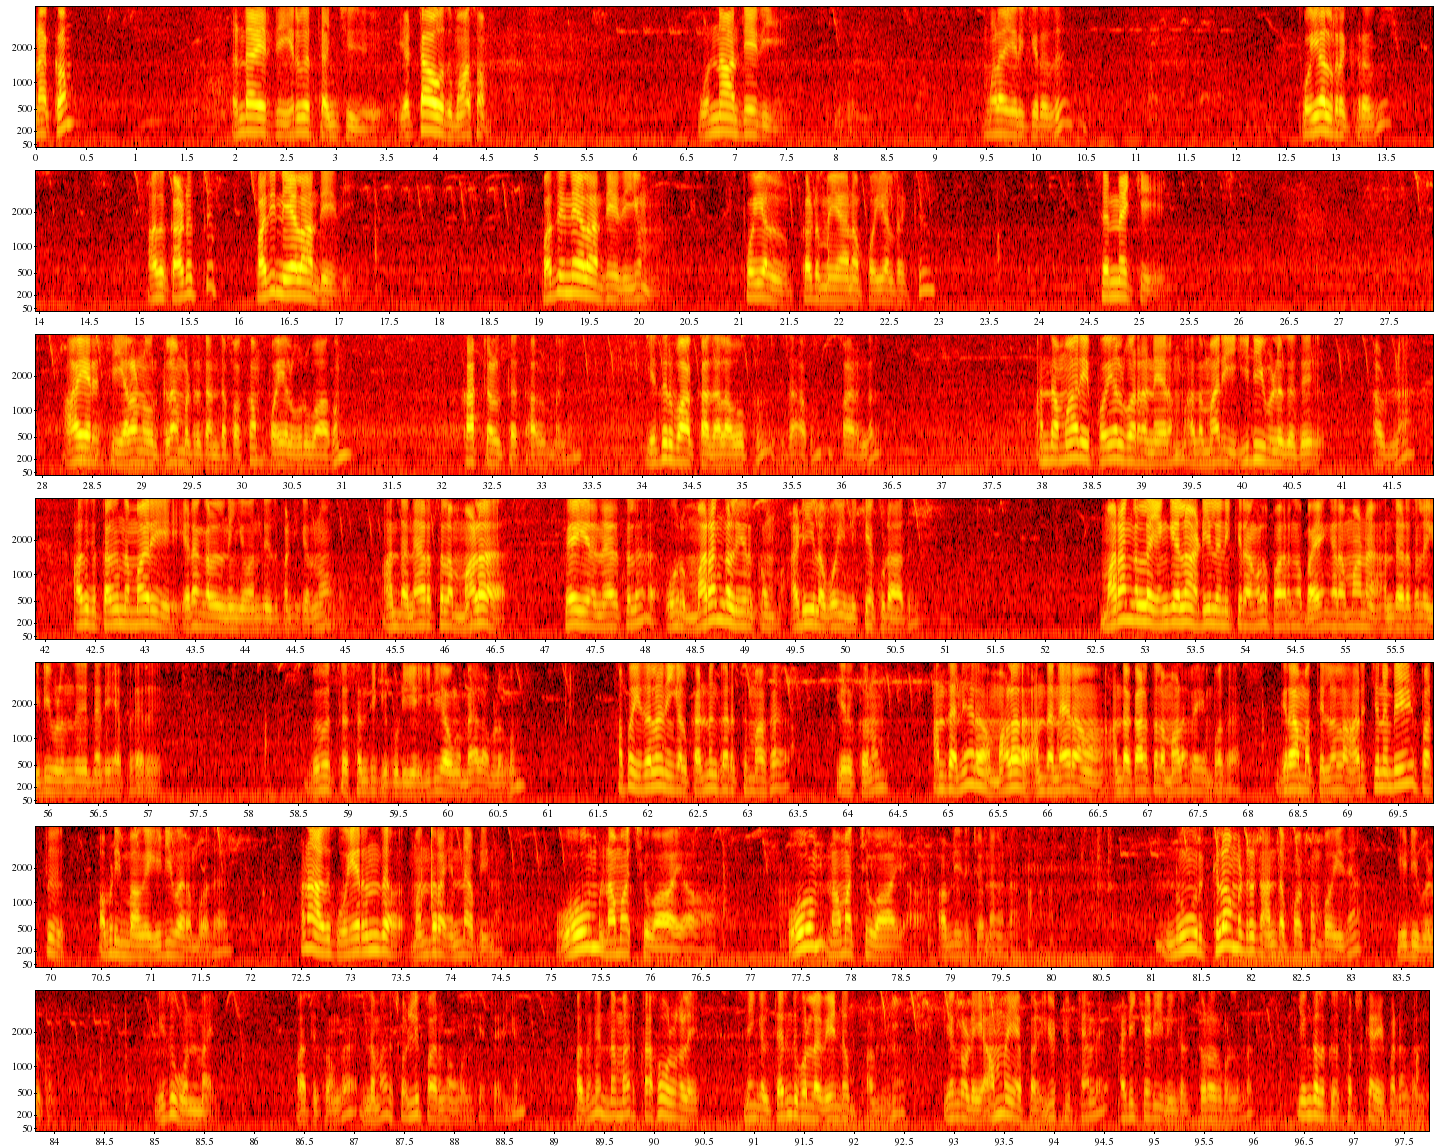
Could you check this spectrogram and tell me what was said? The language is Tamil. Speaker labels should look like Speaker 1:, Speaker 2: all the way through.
Speaker 1: வணக்கம். ரெண்டாயிரத்தி இருபத்தஞ்சு எட்டாவது மாதம் ஒன்றாம் தேதி மழை இருக்கிறது. புயல் இருக்கிறது. அதுக்கடுத்து பதினேழாம் தேதி. பதினேழாம் தேதியும் புயல் கடுமையான புயல் இருக்குது சென்னைக்கு ஆயிரத்தி எழுநூறு கிலோமீட்டருக்கு அந்த பக்கம் புயல் உருவாகும். காற்றழுத்த தாழ்மையும் எதிர்பார்க்காத அளவுக்கு இதாகும். பாருங்கள். அந்த மாதிரி புயல் வர்ற நேரம் அந்த மாதிரி இடி விழுகுது அப்படின்னா அதுக்கு தகுந்த மாதிரி இடங்கள் நீங்கள் வந்து இது பண்ணிக்கிறணும் அந்த நேரத்தில் மழை பெய்கிற நேரத்தில் ஒரு மரங்கள் இருக்கும் அடியில் போய் நிற்கக்கூடாது மரங்களில் எங்கெல்லாம் அடியில் நிற்கிறாங்களோ பாருங்கள் பயங்கரமான அந்த இடத்துல இடி விழுந்து நிறைய பேர் விபத்தை சந்திக்கக்கூடிய இடி அவங்க மேலே விழுகும். அப்போ இதெல்லாம் நீங்கள் கண்ணும் கருத்துமாக இருக்கணும். அந்த நேரம் மழை அந்த நேரம் அந்த காலத்தில் மழை பெய்யும் போது கிராமத்திலலாம் அர்ச்சனை பேர் பத்து அப்படிம்பாங்க இடி வரும்போது. ஆனால் அதுக்கு உயர்ந்த மந்திரம் என்ன அப்படின்னா ஓம் நமச்சிவாயா ஓம் நமச்சிவாயா அப்படின்னு சொன்னாங்கன்னா நூறு கிலோமீட்டருக்கு அந்த பக்கம் போய் தான் இடி விழுக்கும் இது உண்மை. பார்த்துக்கோங்க. இந்த மாதிரி சொல்லி பாருங்கள் உங்களுக்கே தெரியும். பார்த்துங்க இந்த மாதிரி தகவல்களை நீங்கள் தெரிந்து கொள்ள வேண்டும் அப்படின்னு எங்களுடைய அம்மையப்பர் யூடியூப் சேனலை அடிக்கடி நீங்கள் தொடர்பு கொள்ளுங்கள். எங்களுக்கு சப்ஸ்கிரைப் பண்ணுங்கள்.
